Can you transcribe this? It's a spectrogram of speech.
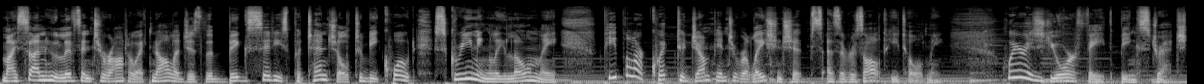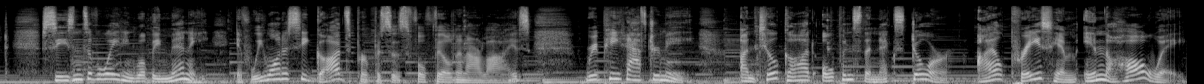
My son, who lives in Toronto, acknowledges the big city's potential to be, quote, screamingly lonely. People are quick to jump into relationships as a result, he told me. Where is your faith being stretched? Seasons of waiting will be many if we want to see God's purposes fulfilled in our lives. Repeat after me Until God opens the next door, I'll praise Him in the hallway.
